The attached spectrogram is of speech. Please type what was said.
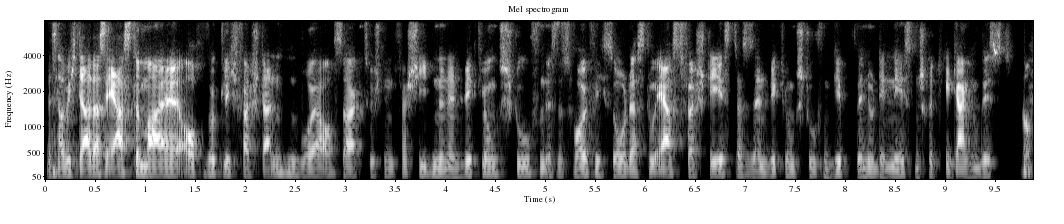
das habe ich da das erste Mal auch wirklich verstanden, wo er auch sagt, zwischen den verschiedenen Entwicklungsstufen ist es häufig so, dass du erst verstehst, dass es Entwicklungsstufen gibt, wenn du den nächsten Schritt gegangen bist. Oh.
